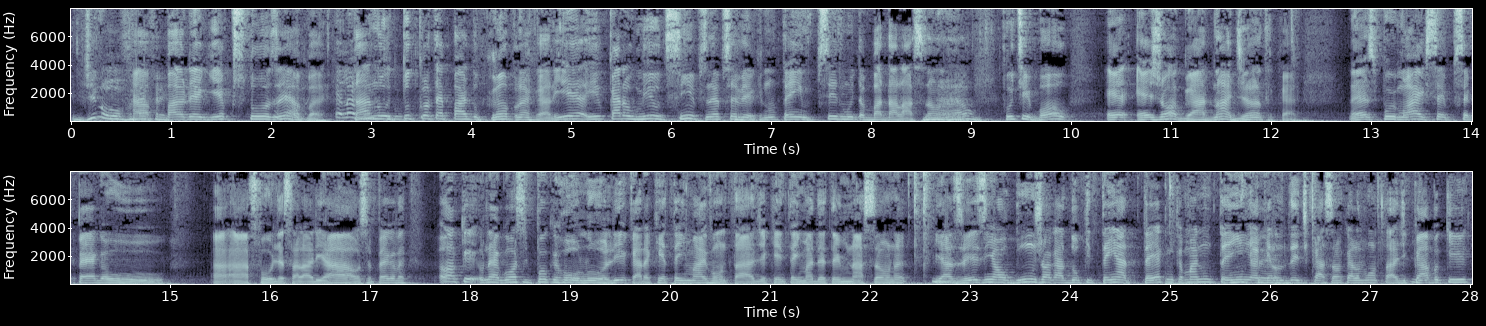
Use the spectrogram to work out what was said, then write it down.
De novo, né? Rapaz, o neguinho é custoso, hein, rapaz? Ele é tá muito- no tudo quanto é parte do campo, né, cara? E, e o cara humilde, simples, né? Pra você ver, que não tem, precisa de muita badalação, Não. né? Futebol é, é jogado, não adianta, cara. Né? Por mais que você, você pega o. A, a folha salarial, você pega. Olha que o negócio de pouco que rolou ali, cara, quem tem mais vontade, é quem tem mais determinação, né? E às vezes em algum jogador que tem a técnica, mas não tem Não tem. aquela dedicação, aquela vontade. Acaba que,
